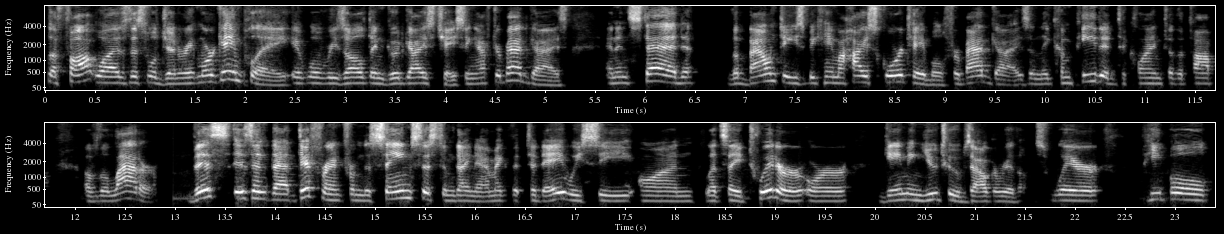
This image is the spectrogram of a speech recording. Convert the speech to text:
The thought was this will generate more gameplay. It will result in good guys chasing after bad guys. And instead, the bounties became a high score table for bad guys and they competed to climb to the top of the latter. This isn't that different from the same system dynamic that today we see on, let's say, Twitter or gaming YouTube's algorithms, where people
